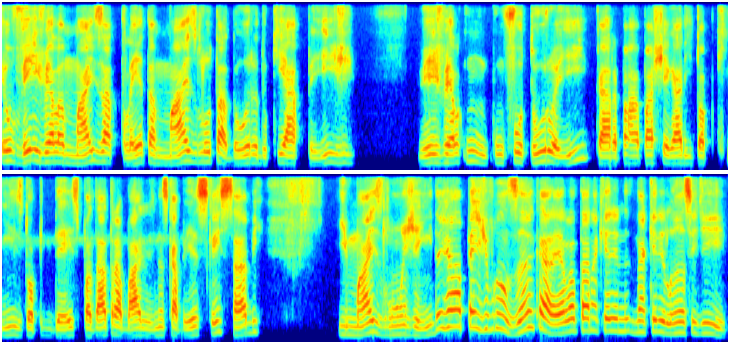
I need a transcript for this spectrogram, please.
Eu vejo ela mais atleta, mais lutadora do que a Paige. Vejo ela com, com futuro aí, cara, para chegar em top 15, top 10, para dar trabalho ali nas cabeças. Quem sabe e mais longe ainda, já a Paige Vanzan, cara, ela tá naquele, naquele lance de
